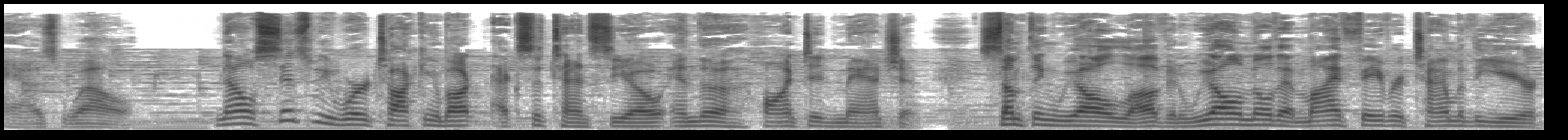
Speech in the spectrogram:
as well. Now, since we were talking about X Atencio and the Haunted Mansion, something we all love, and we all know that my favorite time of the year,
